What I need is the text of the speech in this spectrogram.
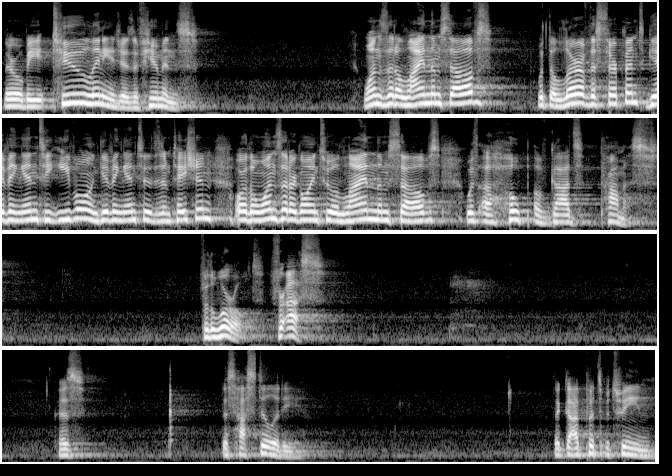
there will be two lineages of humans ones that align themselves with the lure of the serpent, giving in to evil and giving in to the temptation, or the ones that are going to align themselves with a hope of God's promise for the world, for us. Because this hostility that God puts between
